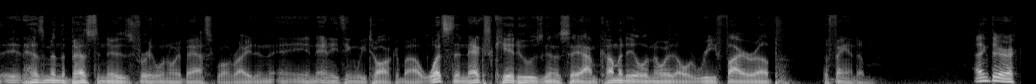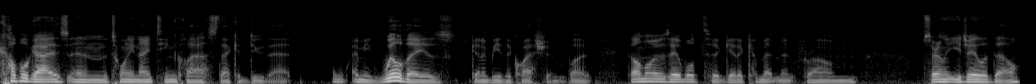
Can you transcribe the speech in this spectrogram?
it hasn't been the best of news for Illinois basketball, right? In in anything we talk about, what's the next kid who's going to say, "I'm coming to Illinois"? That'll refire up the fandom. I think there are a couple guys in the 2019 class that could do that. I mean, will they is going to be the question. But if Illinois was able to get a commitment from certainly EJ Liddell,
